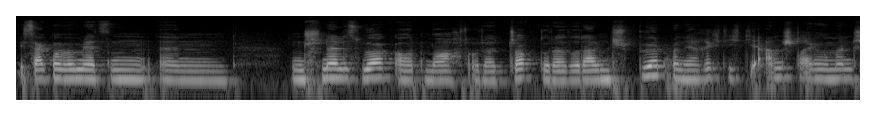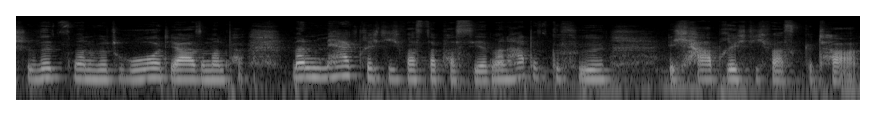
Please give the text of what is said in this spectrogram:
Ich sag mal, wenn man jetzt ein, ein, ein schnelles Workout macht oder joggt oder so, dann spürt man ja richtig die Anstrengung, man schwitzt, man wird rot, ja, also man, man merkt richtig, was da passiert. Man hat das Gefühl, ich habe richtig was getan.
